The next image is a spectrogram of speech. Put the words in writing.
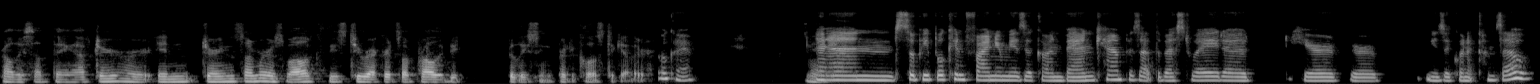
probably something after or in during the summer as well. these two records I'll probably be releasing pretty close together. Okay. Yeah. And so people can find your music on Bandcamp. Is that the best way to hear your music when it comes out?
